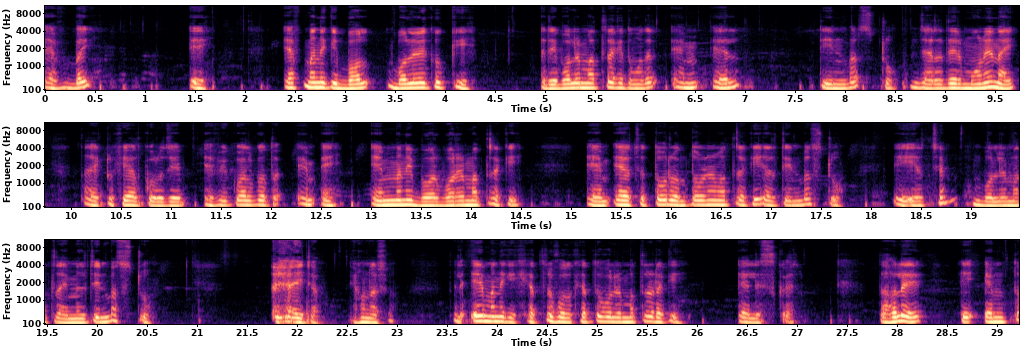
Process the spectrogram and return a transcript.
F by A F মানে কি? বল, বলের একক কি? রে বলের মাত্রা কি তোমাদের? এম এল তিন বাস টু যাদের মনে নাই, তারা একটু খেয়াল করো যে এফ ইকুয়াল কত? এম এ এম মানে বর, বরের মাত্রা কি? এম এ হচ্ছে তরুণ, তরুণের মাত্রা কি? এল তিন বাস টু এই হচ্ছে বলের মাত্রা এম এল তিন বাস টু এইটা, এখন আসো। তাহলে এ মানে কি? ক্ষেত্রফল, ক্ষেত্রফলের মাত্রাটা কি? এল স্কোয়ার তাহলে এই এম তো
